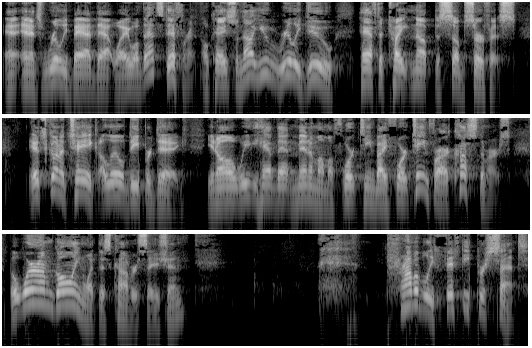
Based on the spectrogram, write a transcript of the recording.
and, and it's really bad that way, well, that's different, okay? So now you really do have to tighten up the subsurface. It's going to take a little deeper dig. You know, we have that minimum of 14 by 14 for our customers. But where I'm going with this conversation, probably 50%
